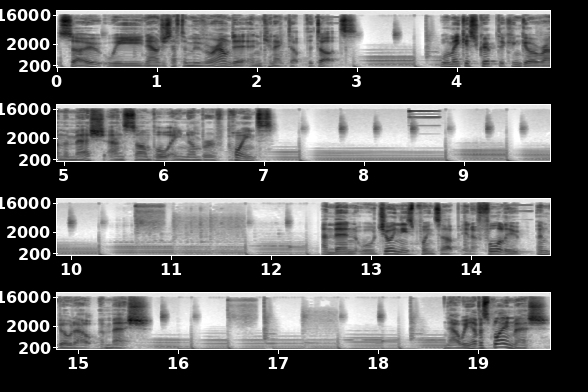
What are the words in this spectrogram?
so we now just have to move around it and connect up the dots. We'll make a script that can go around the mesh and sample a number of points, and then we'll join these points up in a for loop and build out a mesh. Now we have a spline mesh.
